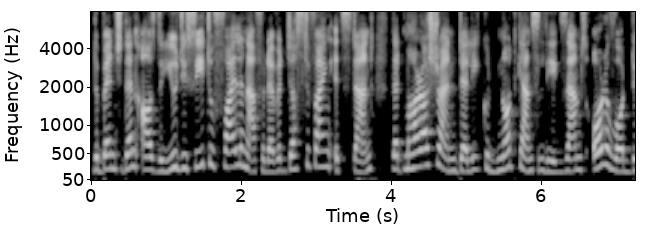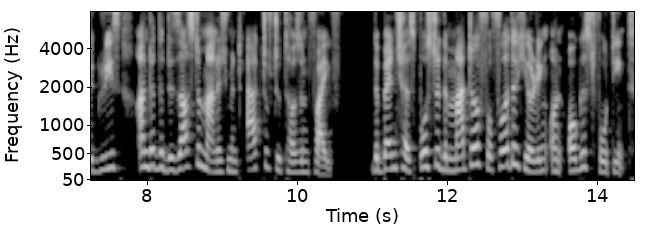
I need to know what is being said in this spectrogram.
The bench then asked the UGC to file an affidavit justifying its stand that Maharashtra and Delhi could not cancel the exams or award degrees under the Disaster Management Act of 2005. The bench has posted the matter for further hearing on August 14th.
